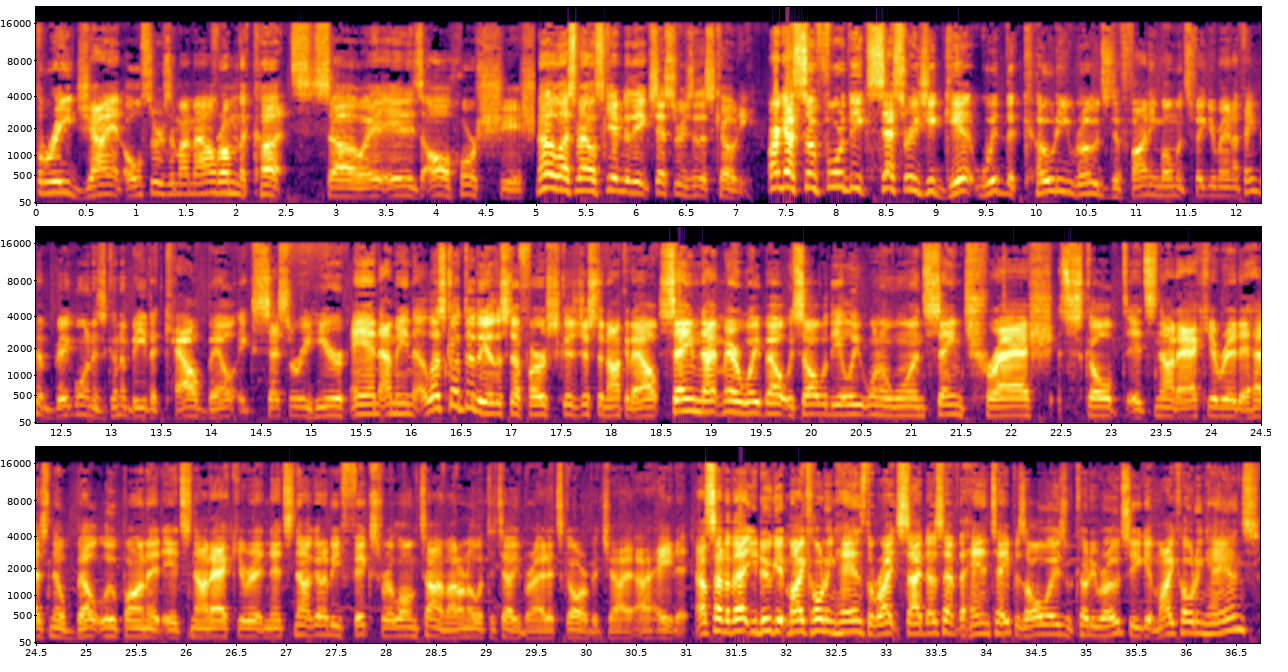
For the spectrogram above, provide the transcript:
three giant ulcers in my mouth from the cuts. So it, it is all horse shish. Nonetheless, man, let's get into the accessories of this Cody. Alright guys, so for the accessories you get with the Cody Rhodes Defining Moments figure, man, I think the big one is going to be the cowbell accessory here. And, I mean, let's go through the other stuff first, because just to knock it out. Same Nightmare weight belt, we saw it with the Elite 101. Same trash sculpt, it's not accurate, it has no belt loop on it, it's not accurate, and it's not going to be fixed for a long time. I don't know what to tell you, Brad, it's garbage, I, I hate it. Outside of that, you do get mic holding hands. The right side does have the hand tape, as always, with Cody Rhodes, so you get mic holding hands.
